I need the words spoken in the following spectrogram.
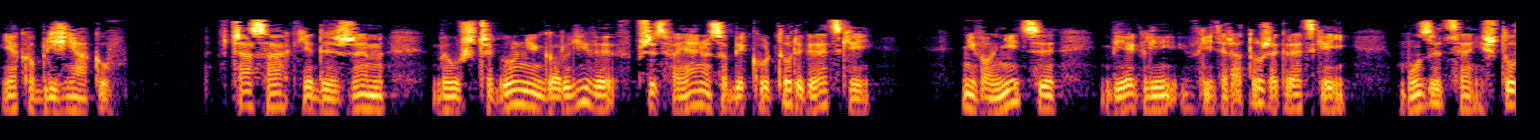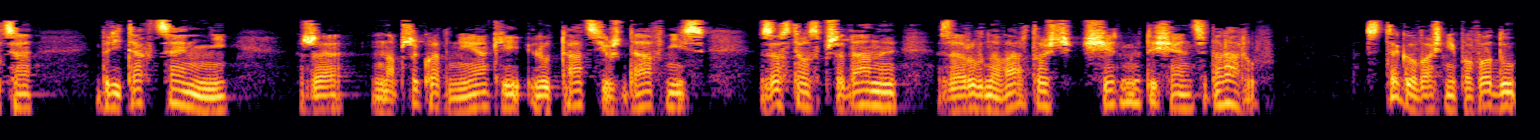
jako bliźniaków. W czasach, kiedy Rzym był szczególnie gorliwy w przyswajaniu sobie kultury greckiej, Niewolnicy biegli w literaturze greckiej, muzyce i sztuce byli tak cenni, że na przykład niejaki Lutacjusz Daphnis został sprzedany za równowartość siedmiu tysięcy dolarów. Z tego właśnie powodu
